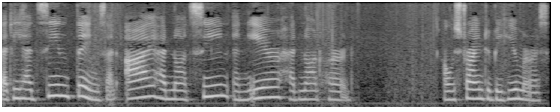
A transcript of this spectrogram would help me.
that he had seen things that eye had not seen and ear had not heard. I was trying to be humorous,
